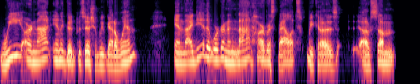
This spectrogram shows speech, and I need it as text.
We are not in a good position. We've got to win. And the idea that we're going to not harvest ballots because of some,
